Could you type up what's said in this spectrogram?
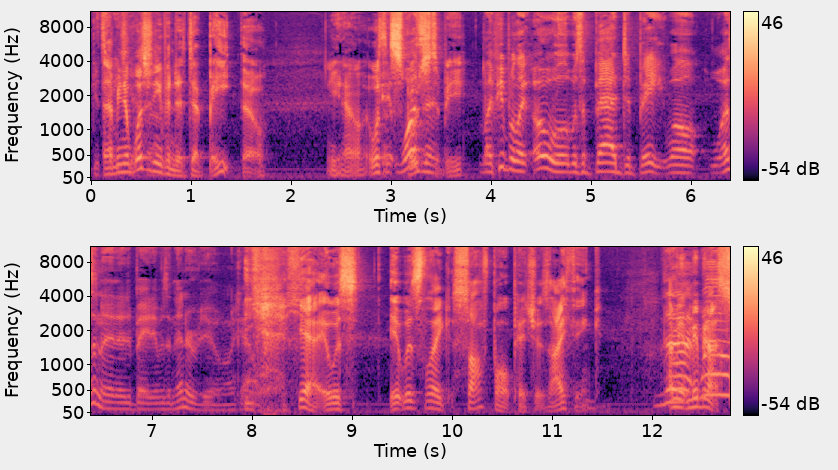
gets I mean, it wasn't to- even a debate though. You know, it wasn't it supposed wasn't to be. like people are like, oh, well, it was a bad debate. Well, it wasn't a debate; it was an interview. Like, oh. Yeah, it was. It was like softball pitches. I think. I mean, maybe well, not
